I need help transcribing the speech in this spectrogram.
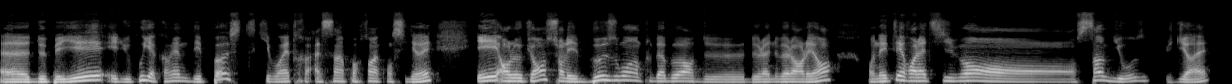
de payer. Et du coup, il y a quand même des postes qui vont être assez importants à considérer. Et en l'occurrence, sur les besoins tout d'abord de, de la Nouvelle-Orléans, on a été relativement en symbiose, je dirais,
